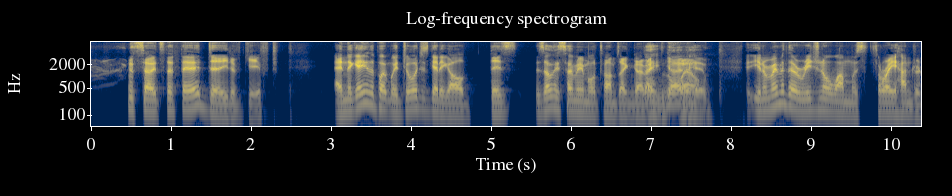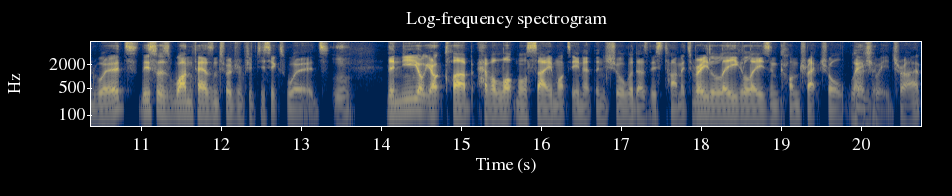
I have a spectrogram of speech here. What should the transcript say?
so it's the third deed of gift. And they're getting to the point where George is getting old. There's there's only so many more times I can go They back can to the go to well. him. You know, remember the original one was 300 words. This was 1,256 words. Mm. The New York Yacht Club have a lot more say in what's in it than Schuyler does this time. It's very legalese and contractual Gotcha. language, right?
